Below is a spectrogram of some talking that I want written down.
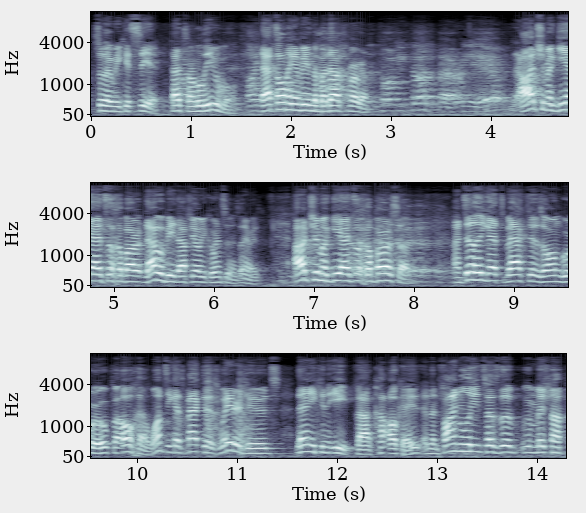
so that we can see it? That's unbelievable. That's only going to be in the Badat program. The Tony does, Barry, yeah. Ad shemagia etzel chabar- That would be a Daf Yomi coincidence. Anyways, Ad shemagia etzel chabarsa. Until he gets back to his own group. Once he gets back to his waiter dudes, then he can eat. Okay, and then finally says the Mishnah,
